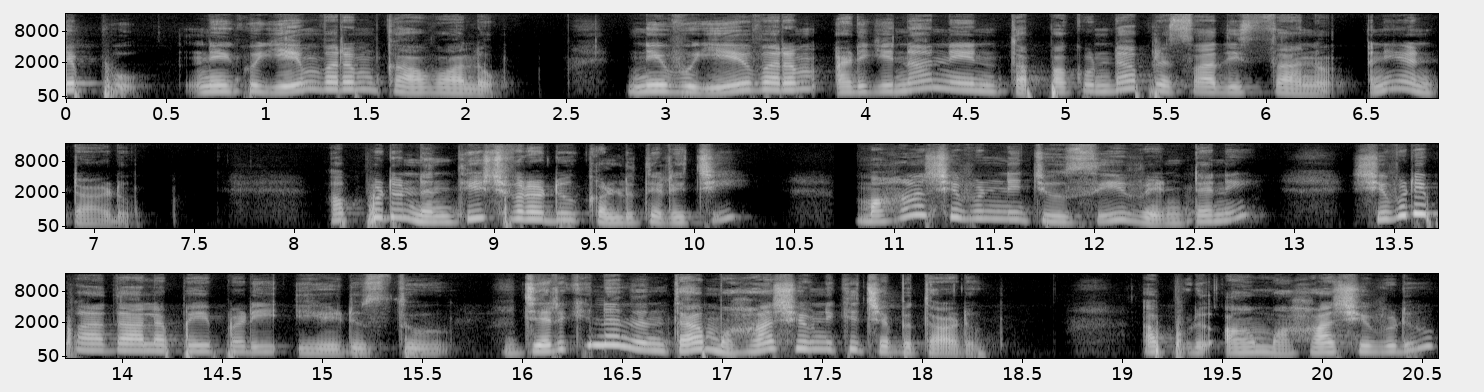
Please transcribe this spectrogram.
చెప్పు నీకు ఏం వరం కావాలో? నీవు ఏ వరం అడిగినా నేను తప్పకుండా ప్రసాదిస్తాను అని అంటాడు. అప్పుడు నందీశ్వరుడు కళ్ళు తెరిచి మహాశివుణ్ణి చూసి వెంటనే శివుడి పాదాలపై పడి ఏడుస్తూ జరిగినదంతా మహాశివునికి చెబుతాడు అప్పుడు ఆ మహాశివుడు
